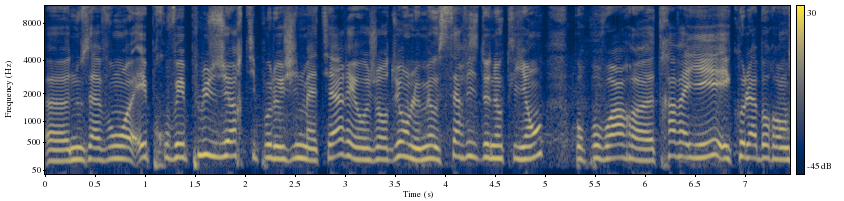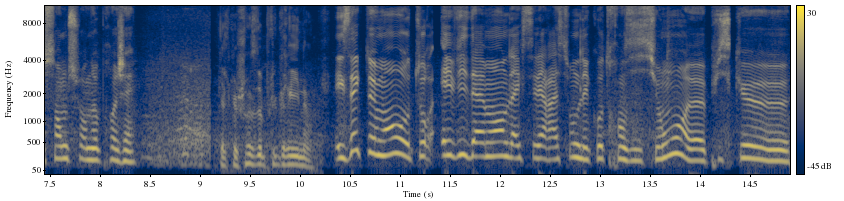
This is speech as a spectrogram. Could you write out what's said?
Euh, nous avons éprouvé plusieurs typologies de matières et aujourd'hui, on le met au service de nos clients pour pouvoir travailler et collaborer ensemble sur nos projets quelque chose de plus green. Exactement, autour évidemment de l'accélération de l'éco-transition, euh, puisque euh,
